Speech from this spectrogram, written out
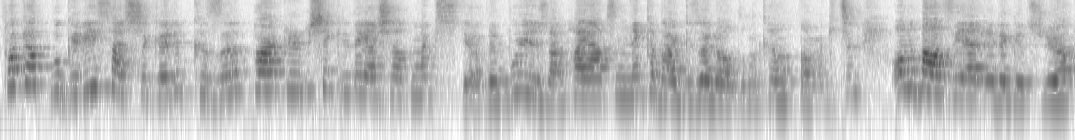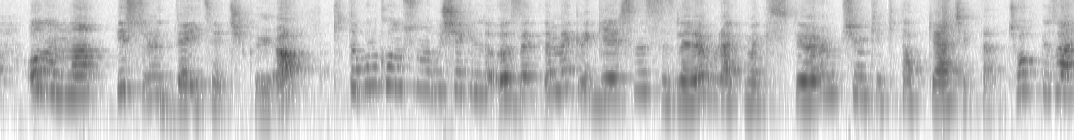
Fakat bu gri saçlı garip kızı Parker bir şekilde yaşatmak istiyor ve bu yüzden hayatın ne kadar güzel olduğunu kanıtlamak için onu bazı yerlere götürüyor. Onunla bir sürü date çıkıyor. Kitabın konusunu bu şekilde özetlemek ve gerisini sizlere bırakmak istiyorum. Çünkü kitap gerçekten çok güzel.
